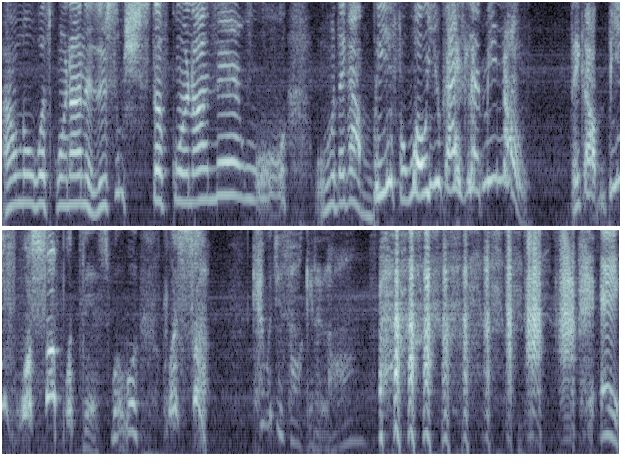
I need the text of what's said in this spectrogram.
I don't know what's going on. Is there some stuff going on there? Well, they got beef or what? You guys let me know. They got beef. What's up with this? What, what, what's up? Can't we just all get along? hey,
